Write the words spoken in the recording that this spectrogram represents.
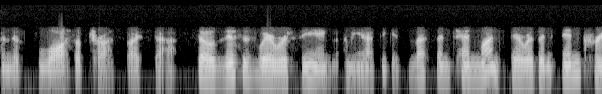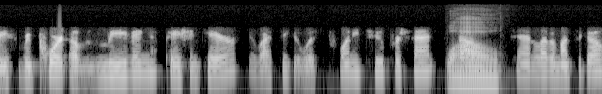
been this loss of trust by staff. So this is where we're seeing, I mean, I think it's less than 10 months, there was an increased report of leaving patient care. I think it was 22% wow. 10, 11 months ago,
